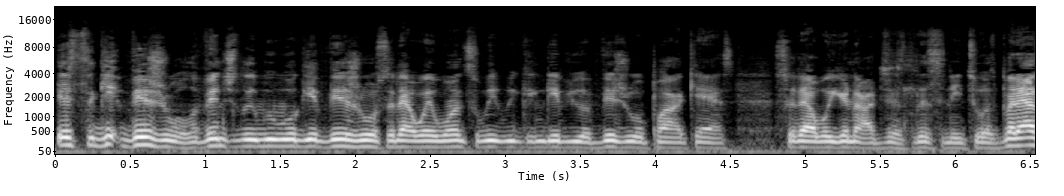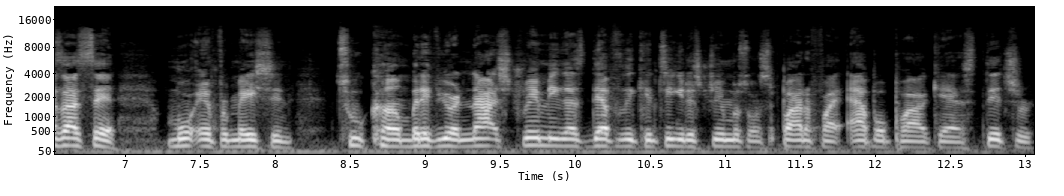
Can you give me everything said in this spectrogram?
is to get visual. Eventually, we will get visual. So that way, once a week, we can give you a visual podcast. So that way, you're not just listening to us. But as I said, more information to come. But if you're not streaming us, definitely continue to stream us on Spotify, Apple Podcasts, Stitcher,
